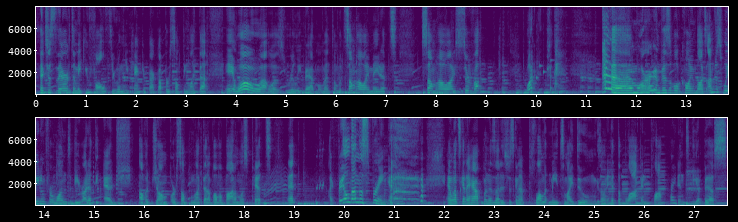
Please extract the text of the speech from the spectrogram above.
it's just there to make you fall through and then you can't get back up or something like that. And, whoa, that was really bad momentum, but somehow I made it. Somehow I survived. What? More invisible coin blocks. I'm just waiting for one to be right at the edge of a jump or something like that above a bottomless pit. And I failed on the spring. and what's going to happen is that it's just going to plummet me to my doom because I'm going to hit the block and plop right into the abyss.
